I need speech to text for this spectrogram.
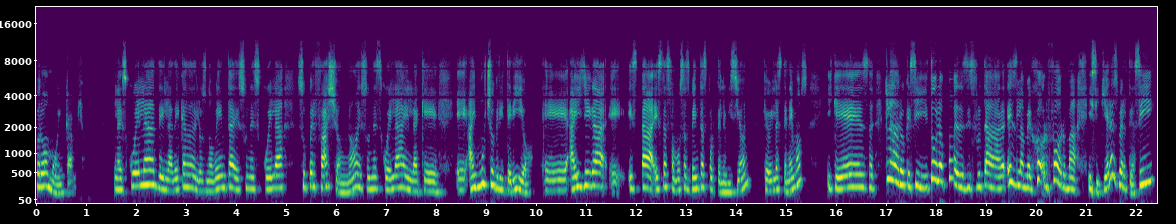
promo, en cambio. La escuela de la década de los 90 es una escuela super fashion, ¿no? Es una escuela en la que eh, hay mucho griterío. Eh, ahí llega eh, esta, estas famosas ventas por televisión, que hoy las tenemos, y que es, claro que sí, tú lo puedes disfrutar, es la mejor forma. Y si quieres verte así,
